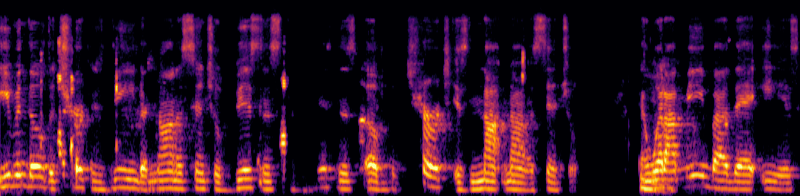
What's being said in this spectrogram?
even though the church is deemed a non-essential business, the business of the church is not non-essential. And what I mean by that is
